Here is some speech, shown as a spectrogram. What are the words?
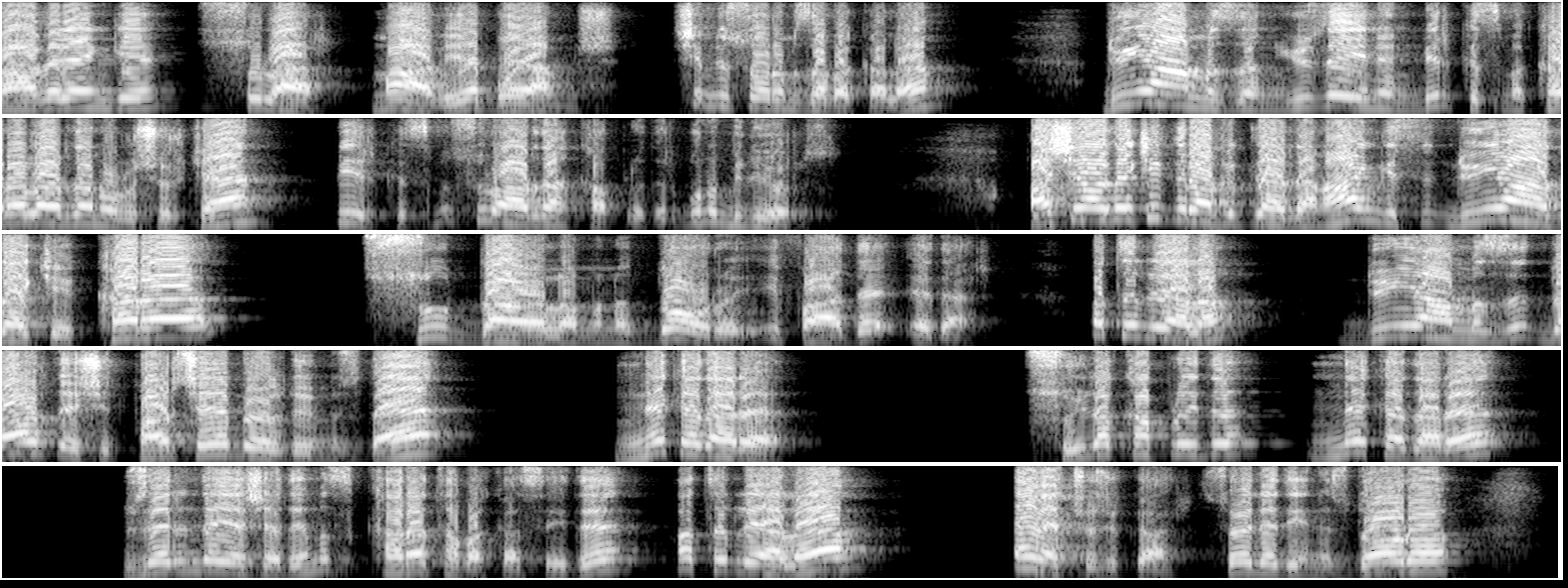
kahverengi, sular maviye boyanmış. Şimdi sorumuza bakalım. Dünyamızın yüzeyinin bir kısmı karalardan oluşurken bir kısmı sulardan kaplıdır. Bunu biliyoruz. Aşağıdaki grafiklerden hangisi dünyadaki kara su dağılımını doğru ifade eder? Hatırlayalım. Dünyamızı dört eşit parçaya böldüğümüzde ne kadarı suyla kaplıydı, ne kadarı üzerinde yaşadığımız kara tabakasıydı. Hatırlayalım. Evet çocuklar, söylediğiniz doğru.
